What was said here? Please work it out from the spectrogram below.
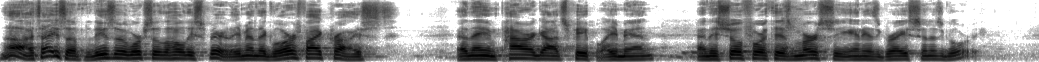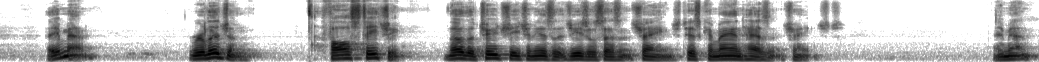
No, I tell you something. These are works of the Holy Spirit. Amen. They glorify Christ and they empower God's people. Amen. And they show forth His mercy and His grace and His glory. Amen. Religion, false teaching. No, the true teaching is that Jesus hasn't changed. His command hasn't changed. Amen.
